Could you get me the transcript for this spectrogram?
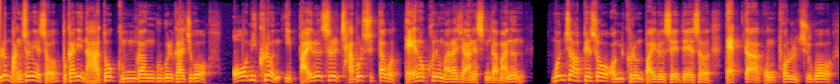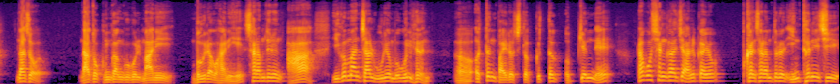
물론 방송에서 북한이 나도 금강국을 가지고 오미크론 이 바이러스를 잡을 수 있다고 대놓고는 말하지 않았습니다만은 먼저 앞에서 오미크론 바이러스에 대해서 냅다 공포를 주고 나서 나도 금강국을 많이 먹으라고 하니 사람들은 아 이것만 잘 우려 먹으면 어, 어떤 바이러스도 끄떡 없겠네 라고 생각하지 않을까요? 북한 사람들은 인터넷이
